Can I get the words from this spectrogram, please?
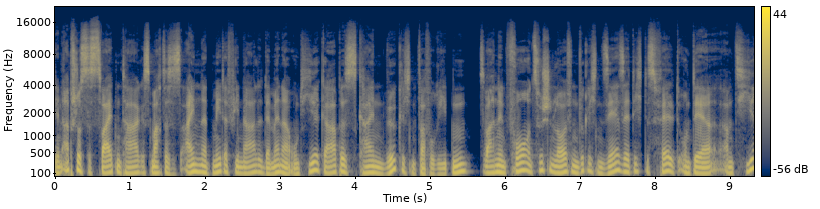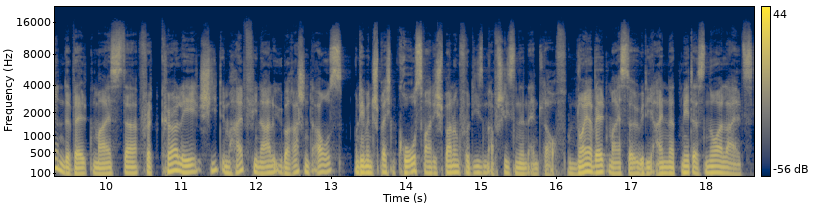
Den Abschluss des zweiten Tages machte es das 100 Meter Finale der Männer und hier gab es keinen wirklichen Favoriten. Es war in den Vor- und Zwischenläufen wirklich ein sehr, sehr dichtes Feld und der amtierende Weltmeister Fred Curley schied im Halbfinale überraschend aus und dementsprechend groß war die Spannung vor diesem abschließenden Endlauf. Und neuer Weltmeister über die 100 Meter ist Noah Lyles.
